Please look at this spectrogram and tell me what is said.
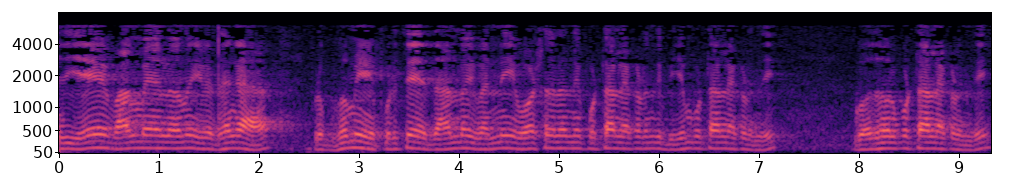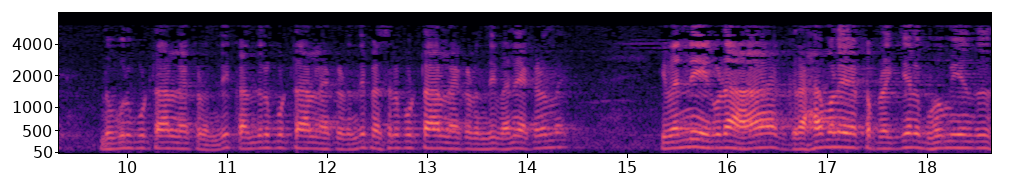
ఇది ఏ వాంగ్మయంలోనూ ఈ విధంగా ఇప్పుడు భూమి పుడితే దానిలో ఇవన్నీ ఔషధులన్నీ పుట్టాలని ఎక్కడుంది? బియ్యం పుట్టాలని ఎక్కడుంది? గోధుమలు పుట్టాలని ఎక్కడుంది? నువ్వులు పుట్టాలని ఎక్కడుంది? కందులు పుట్టాలని ఎక్కడుంది? పెసలు పుట్టాలని ఎక్కడుంది? ఇవన్నీ ఎక్కడున్నాయి? ఇవన్నీ కూడా గ్రహముల యొక్క ప్రజ్ఞలు భూమి ఎందు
